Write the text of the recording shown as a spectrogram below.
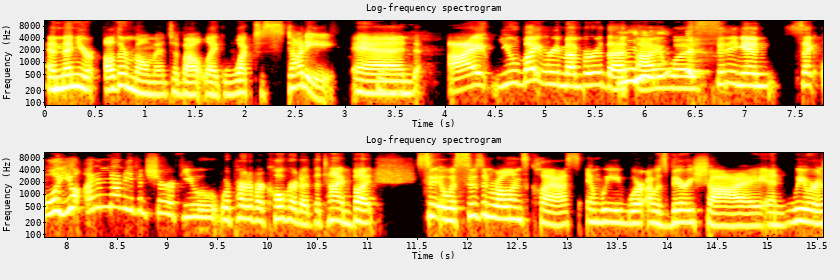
And then your other moment about like what to study. And mm. I, you might remember that I was sitting in sec. Well, you, I'm not even sure if you were part of our cohort at the time, but so it was Susan Rowland's class, and we were. I was very shy, and we were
